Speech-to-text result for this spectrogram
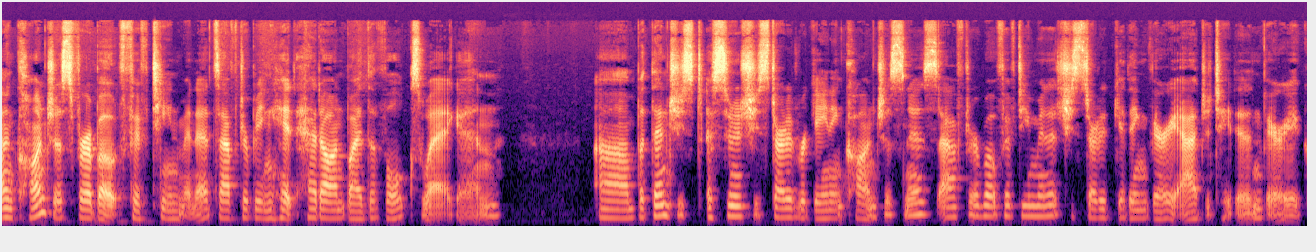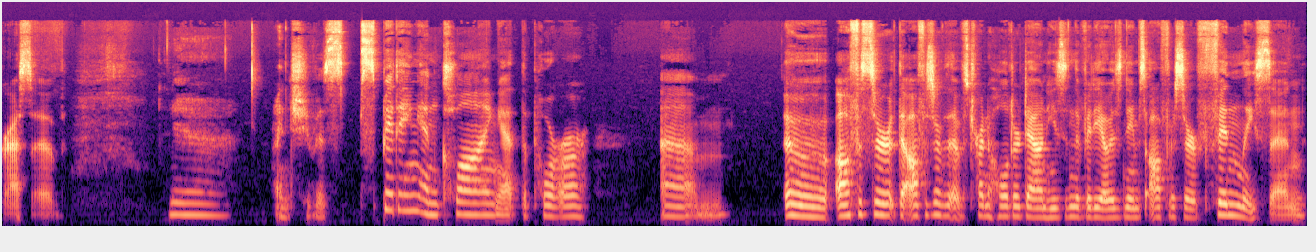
unconscious for about 15 minutes after being hit head on by the Volkswagen. Um, but then she's as soon as she started regaining consciousness after about 15 minutes, she started getting very agitated and very aggressive. Yeah. and she was spitting and clawing at the poor um uh, officer the officer that was trying to hold her down he's in the video his name's officer finlayson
